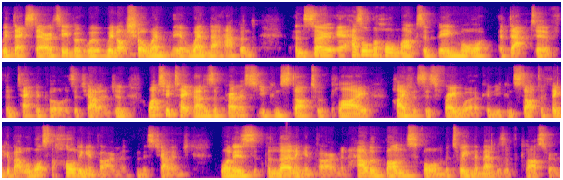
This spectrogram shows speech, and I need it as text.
with dexterity, but we're, we're not sure when, you know, when that happened. And so it has all the hallmarks of being more adaptive than technical as a challenge. And once you take that as a premise, you can start to apply Heifetz's framework and you can start to think about well, what's the holding environment in this challenge? What is the learning environment? How do bonds form between the members of the classroom?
